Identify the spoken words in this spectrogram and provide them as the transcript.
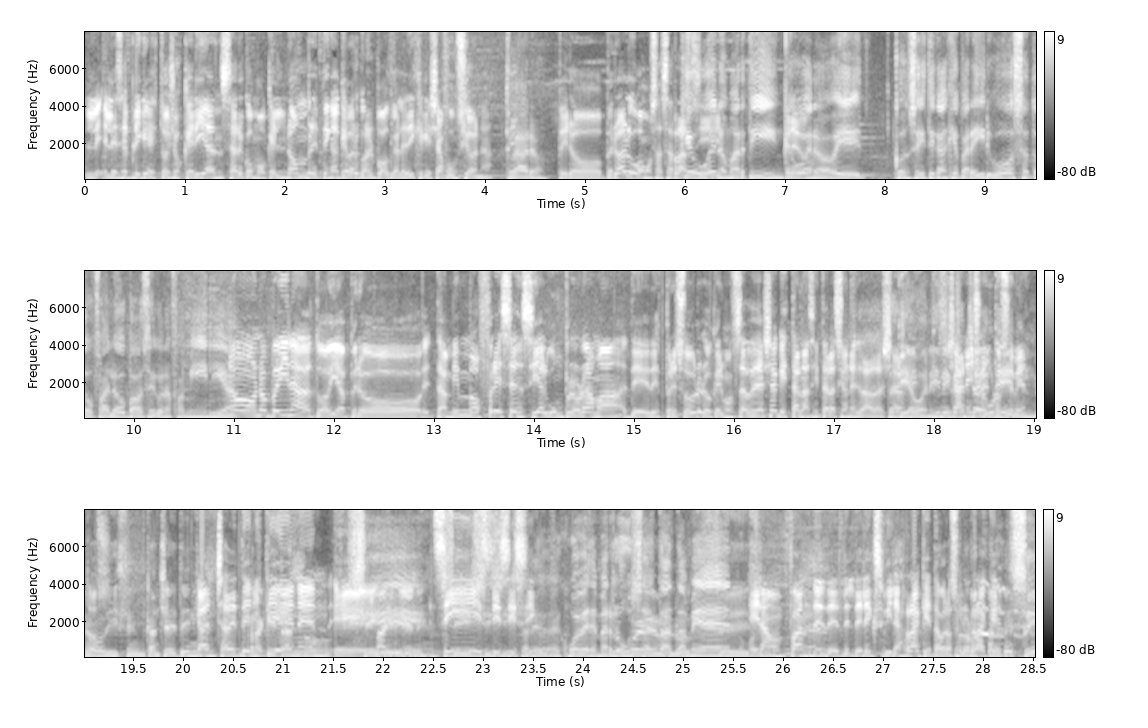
Le- les expliqué esto, ellos querían ser como que el nombre tenga que ver con el podcast, les dije que ya funciona. Claro. Pero, pero algo vamos a cerrar. Qué sí. bueno, Martín, qué creo. bueno. Eh, ¿Conseguiste canje para ir vos a todo falopa? ¿Vas a ir con la familia? No, no pedí nada todavía, pero también me ofrecen si algún programa de, de Expreso Doble lo queremos hacer desde allá, que están las instalaciones dadas. Ya. Tiene, buenísimo. tiene Ya han hecho de algunos tenis, eventos. ¿no? Dicen cancha de tenis. Cancha de tenis raquetazo, tienen, eh, Sí. Sí, sí, sí, sí. El jueves de Merluza Jueves de está Merluza, también. sí. Eran fan de- de- del ex Vilas Racket, ahora solo Racket. Sí.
